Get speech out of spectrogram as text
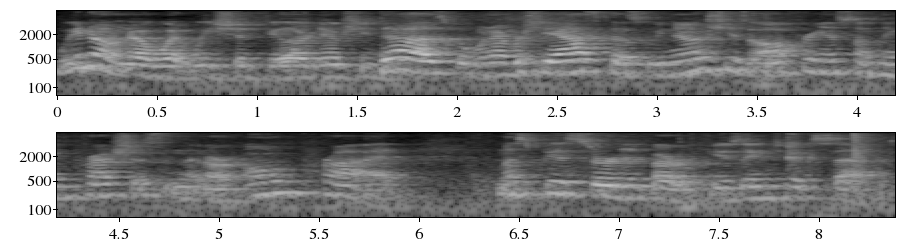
We don't know what we should feel or do if she does, but whenever she asks us, we know she's offering us something precious and that our own pride must be asserted by refusing to accept.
